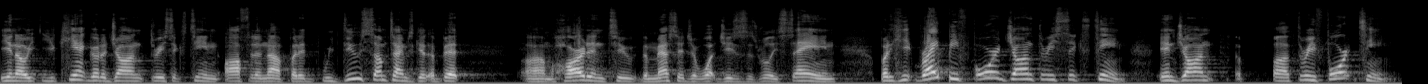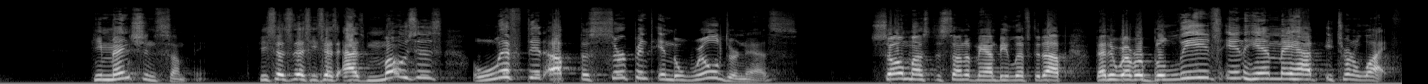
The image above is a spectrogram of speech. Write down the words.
you know, you can't go to John 3.16 often enough, but it, we do sometimes get a bit um, hardened to the message of what Jesus is really saying. But he, right before John 3.16, in John uh, 3.14, he mentions something. He says this He says, As Moses lifted up the serpent in the wilderness, so must the Son of Man be lifted up, that whoever believes in him may have eternal life.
